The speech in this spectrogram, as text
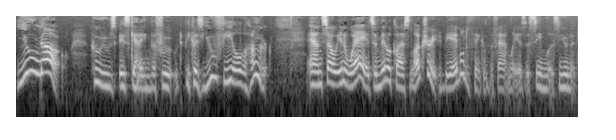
You know who is getting the food because you feel the hunger. And so, in a way, it's a middle class luxury to be able to think of the family as a seamless unit.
